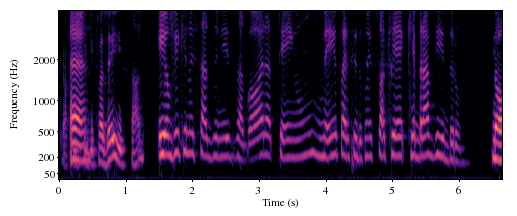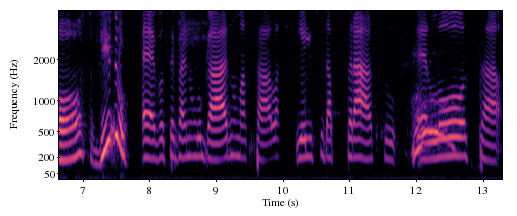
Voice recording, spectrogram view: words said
para É. conseguir fazer isso, sabe? E eu vi que nos Estados Unidos agora tem um meio parecido com isso, só que é quebrar vidro. Nossa, vidro? É, você vai num lugar, numa sala, e eles te dão prato, é, louça,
